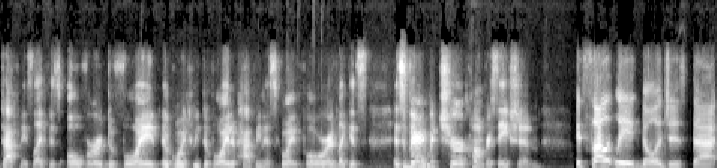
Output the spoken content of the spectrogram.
daphne's life is over or devoid or going to be devoid of happiness going forward like it's it's a very mature conversation it silently acknowledges that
